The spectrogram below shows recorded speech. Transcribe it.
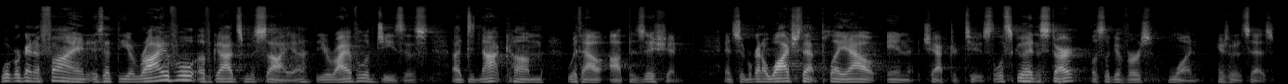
what we're going to find is that the arrival of God's Messiah, the arrival of Jesus, uh, did not come without opposition. And so we're going to watch that play out in chapter 2. So let's go ahead and start. Let's look at verse 1. Here's what it says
